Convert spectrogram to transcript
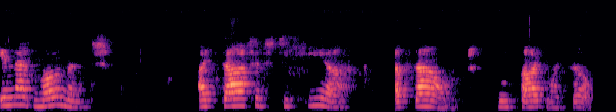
in that moment, I started to hear a sound inside myself.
